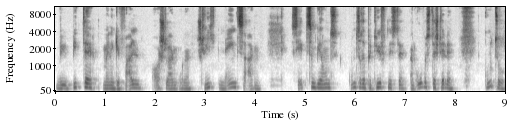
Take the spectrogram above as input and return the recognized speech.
wie bitte meinen Gefallen ausschlagen oder schlicht Nein sagen. Setzen wir uns unsere Bedürfnisse an oberster Stelle. Gut so.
